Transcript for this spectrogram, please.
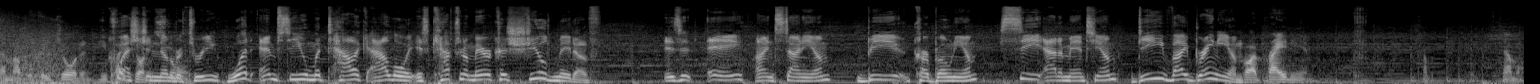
The same Michael B. Jordan. He Question number three. What MCU metallic alloy is Captain America's shield made of? Is it A. Einsteinium, B. Carbonium, C. Adamantium, D. Vibranium? Vibranium. Come, come on.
